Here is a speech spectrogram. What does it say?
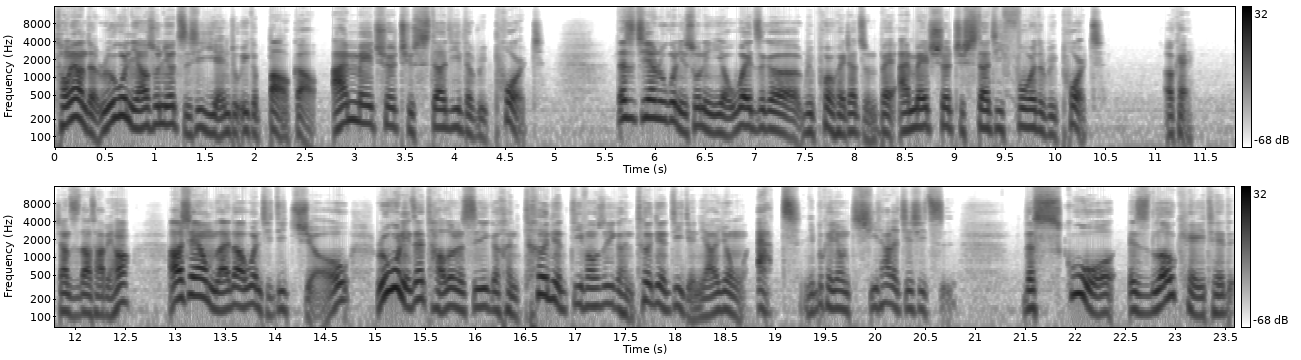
同样的，如果你要说你有仔细研读一个报告，I made sure to study the report。但是今天如果你说你有为这个 report 回家准备，I made sure to study for the report。OK，这样知道差别哈。好，现在我们来到问题第九。如果你在讨论的是一个很特定的地方，是一个很特定的地点，你要用 at，你不可以用其他的介系词。The school is located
